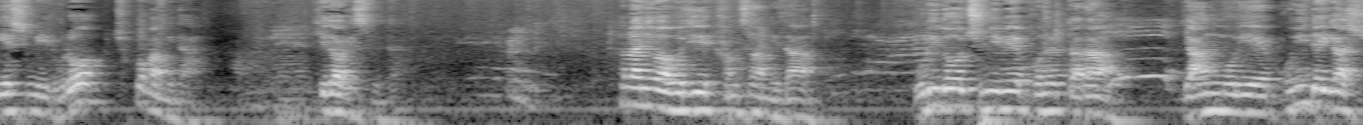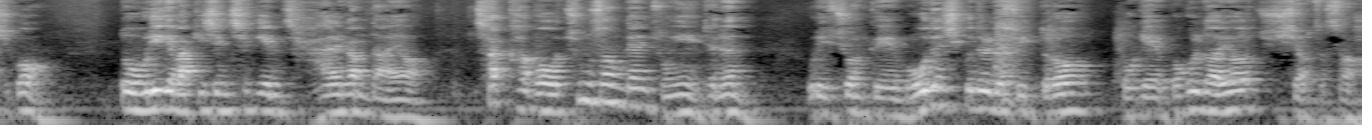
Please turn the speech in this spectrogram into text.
예수님 이름으로 축복합니다. 기도하겠습니다. 하나님 아버지 감사합니다. 우리도 주님의 본을 따라 양무리의 본이 되게 하시고 또 우리에게 맡기신 책임 잘 감당하여 착하고 충성된 종이 되는 우리 주원교회 모든 식구들 될 수 있도록 복에 복을 더하여 주시옵소서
